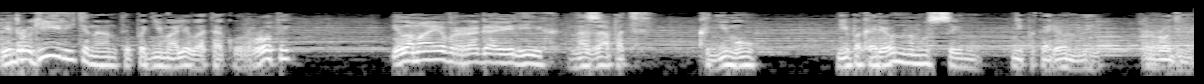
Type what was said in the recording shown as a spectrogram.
и другие лейтенанты поднимали в атаку роты и, ломая врага, вели их на запад, к нему, непокоренному сыну непокоренной Родины.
